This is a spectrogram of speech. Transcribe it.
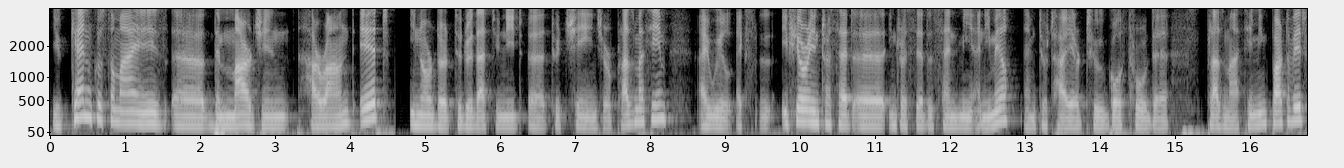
You can customize uh, the margin around it. In order to do that, you need uh, to change your plasma theme. I will, exp- if you're interested, uh, interested, send me an email. I'm too tired to go through the plasma theming part of it.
